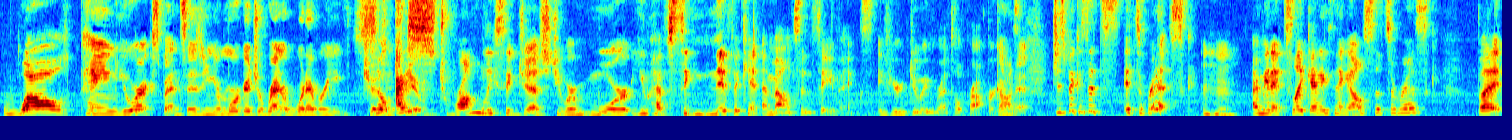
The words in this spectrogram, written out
while paying your expenses and your mortgage or rent or whatever you've chosen So to I do. So I strongly suggest you are more you have significant amounts in savings if you're doing rental properties. Got it. Just because it's it's a risk. Mm-hmm. I mean, it's like anything else that's a risk, but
